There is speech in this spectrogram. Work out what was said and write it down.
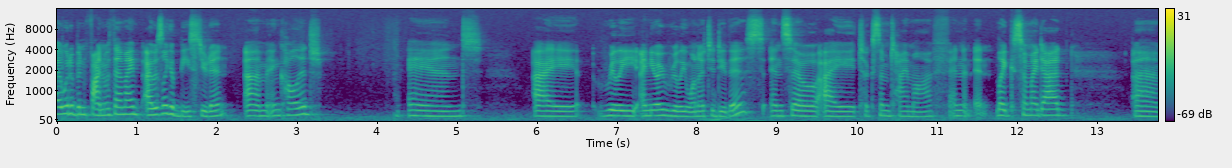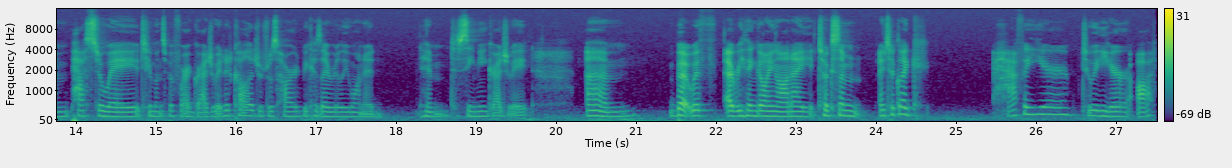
I would have been fine with them. I, I was like a B student um, in college. And I really I knew I really wanted to do this. And so I took some time off and, and like so my dad um, passed away two months before I graduated college, which was hard because I really wanted him to see me graduate. Um, but with everything going on, I took some. I took like half a year to a year off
